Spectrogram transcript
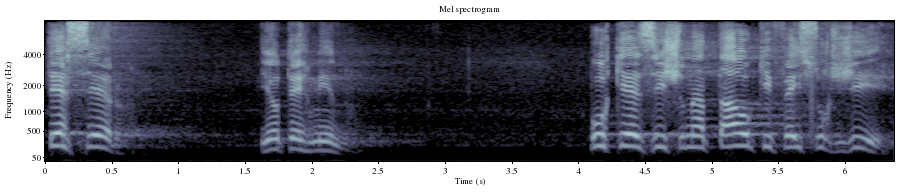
Terceiro, e eu termino. Porque existe o Natal que fez surgir.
